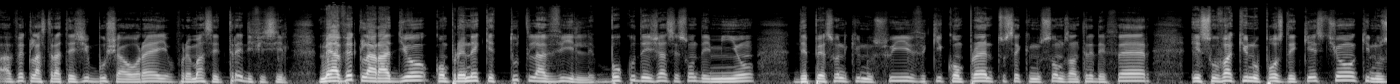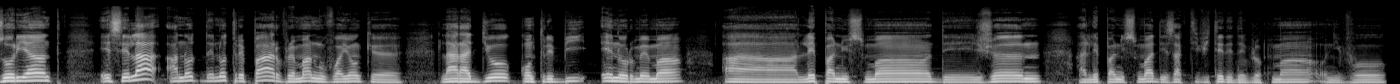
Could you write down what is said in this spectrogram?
avec la stratégie bouche à oreille, vraiment c'est très difficile. Mais avec la radio, comprenez que toute la ville, beaucoup déjà, ce sont des millions de personnes qui nous suivent, qui comprennent tout ce que nous sommes en train de faire et souvent qui nous posent des questions, qui nous orientent. Et c'est là, à de notre part, vraiment, nous voyons que la radio contribue énormément à l'épanouissement des jeunes, à l'épanouissement des activités de développement au niveau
